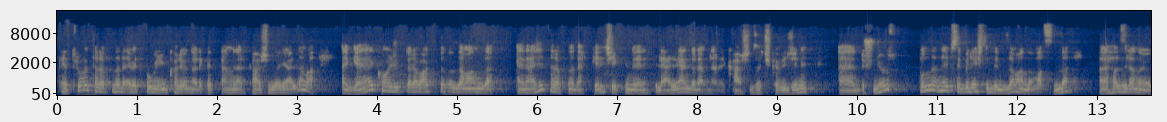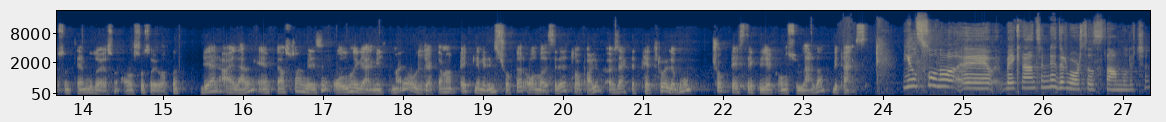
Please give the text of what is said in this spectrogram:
petrol tarafında da evet bugün yukarı yönlü hareketlenmeler karşımıza geldi ama yani genel konjüktüre baktığımız zaman da enerji tarafında da geri çekilmelerin ilerleyen dönemlerde karşımıza çıkabileceğini e, düşünüyoruz. Bunların hepsini birleştirdiğimiz zaman da aslında e, Haziran ayı olsun, Temmuz ayı olsun, Ağustos ayı olsun diğer ayların enflasyon verisinin olumlu gelme ihtimali olacak. Ama beklemediğimiz şoklar olmadı size toparlayıp özellikle petrol de bunu çok destekleyecek unsurlardan bir tanesi. Yıl sonu e, beklentin nedir Borsa İstanbul için?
